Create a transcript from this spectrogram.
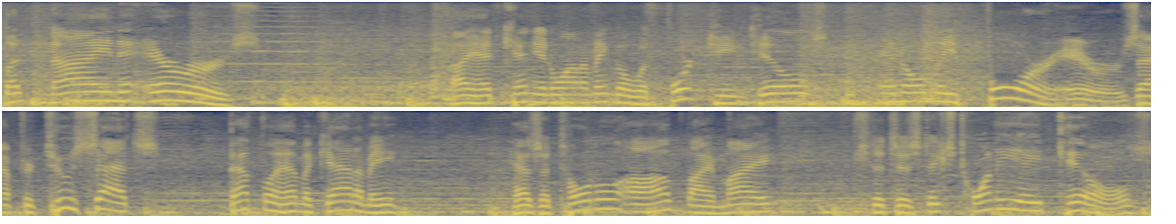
but nine errors. I had Kenyon Wanamingo with 14 kills and only four errors. After two sets, Bethlehem Academy has a total of, by my statistics, 28 kills,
